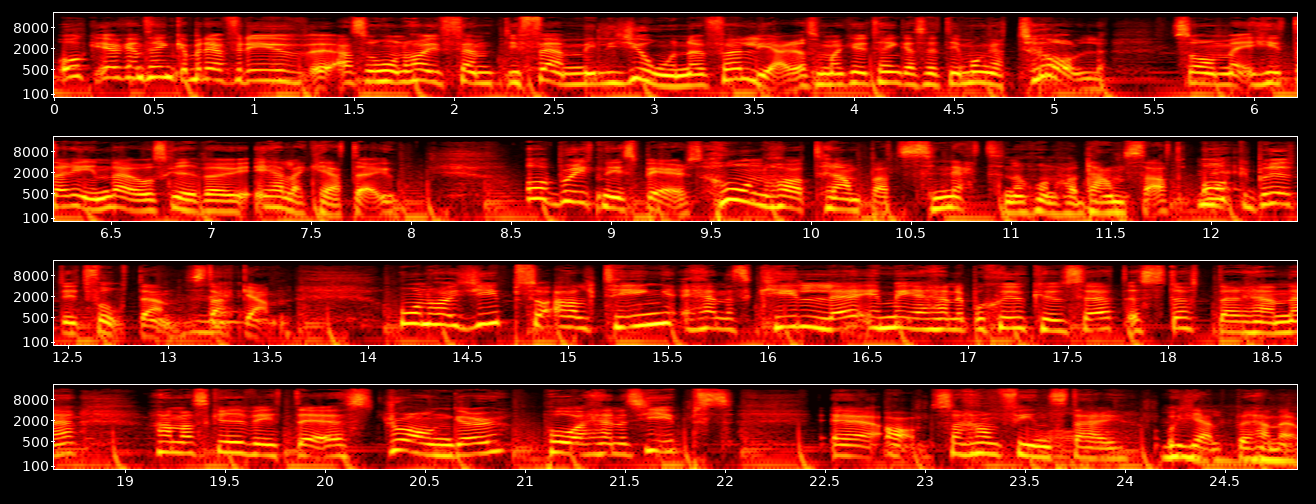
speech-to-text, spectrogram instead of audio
Och jag kan tänka mig det, för det är ju, alltså hon har ju 55 miljoner följare, så man kan ju tänka sig att det är många troll som hittar in där och skriver elakheter. Och Britney Spears, hon har trampat snett när hon har dansat och brutit foten, stackarn. Hon har gips och allting. Hennes kille är med henne på sjukhuset, stöttar henne. Han har skrivit eh, stronger på hennes gips. Eh, ja, så han finns där och hjälper henne.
